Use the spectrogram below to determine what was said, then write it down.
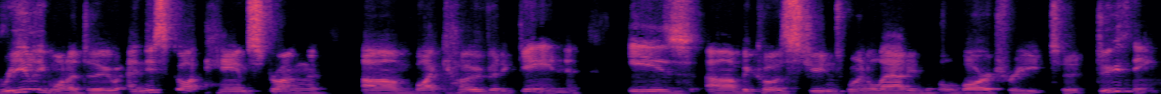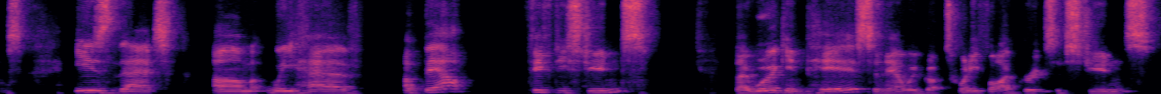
really want to do, and this got hamstrung um, by COVID again, is uh, because students weren't allowed into the laboratory to do things, is that um, we have about 50 students. They work in pairs, so now we've got 25 groups of students.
